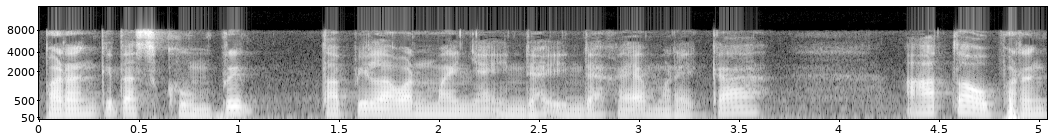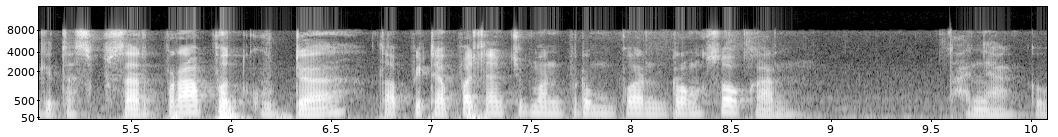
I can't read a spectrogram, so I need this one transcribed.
Barang kita segumprit tapi lawan mainnya indah-indah kayak mereka, atau barang kita sebesar perabot kuda tapi dapatnya cuma perempuan rongsokan? Tanyaku.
